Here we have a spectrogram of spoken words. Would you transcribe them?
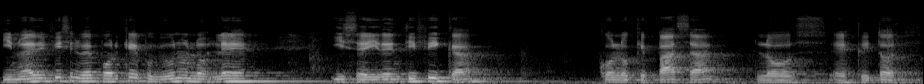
Y no es difícil ver por qué, porque uno los lee y se identifica con lo que pasa los escritores.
